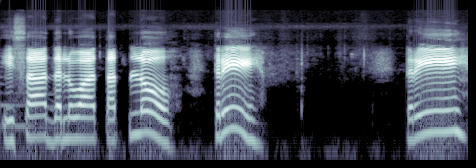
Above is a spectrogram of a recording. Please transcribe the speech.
Isa, dalawa, tatlo. Three. Three,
